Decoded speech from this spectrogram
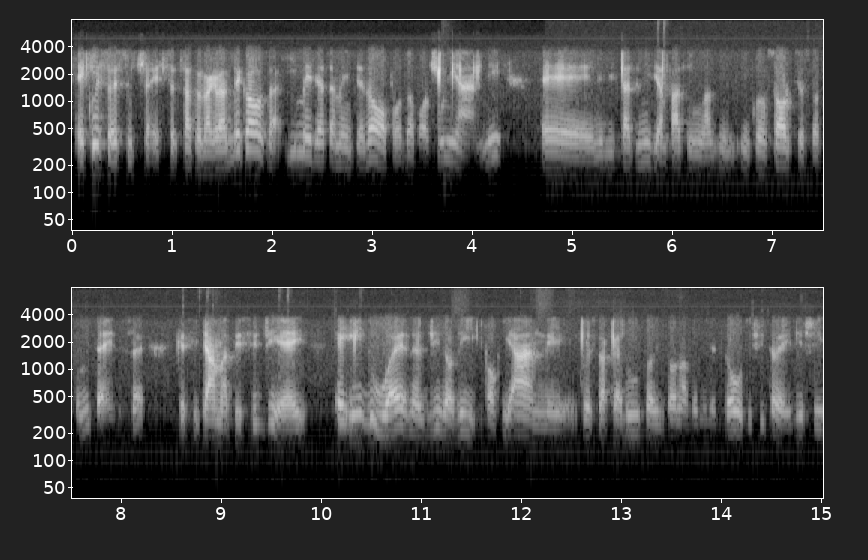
e questo è successo, è stata una grande cosa. Immediatamente dopo, dopo alcuni anni, eh, negli Stati Uniti hanno fatto un, un, consorzio statunitense che si chiama TCGA e i due nel giro di pochi anni, questo è accaduto intorno al 2012-13,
